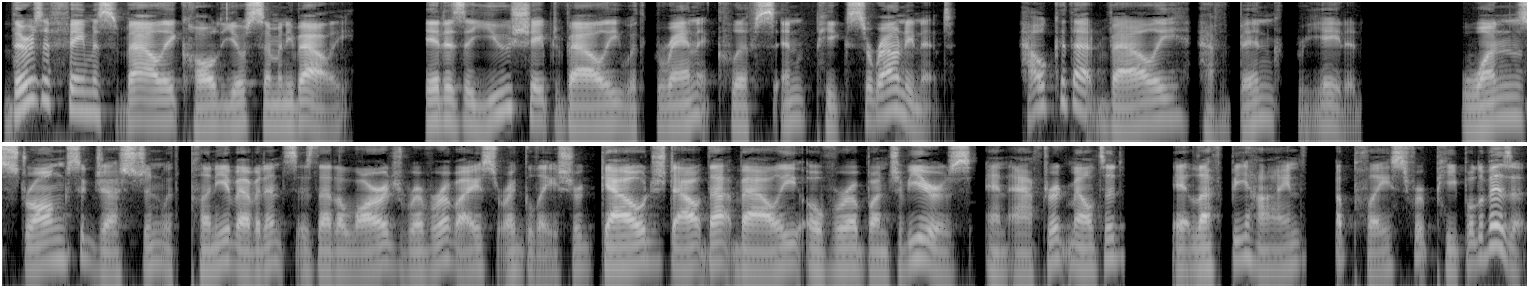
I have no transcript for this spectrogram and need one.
there's a famous valley called Yosemite Valley. It is a U shaped valley with granite cliffs and peaks surrounding it. How could that valley have been created? One strong suggestion with plenty of evidence is that a large river of ice or a glacier gouged out that valley over a bunch of years, and after it melted, it left behind a place for people to visit.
